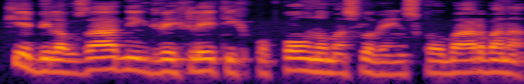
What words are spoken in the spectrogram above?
ki je bila v zadnjih dveh letih popolnoma slovensko obarvana.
